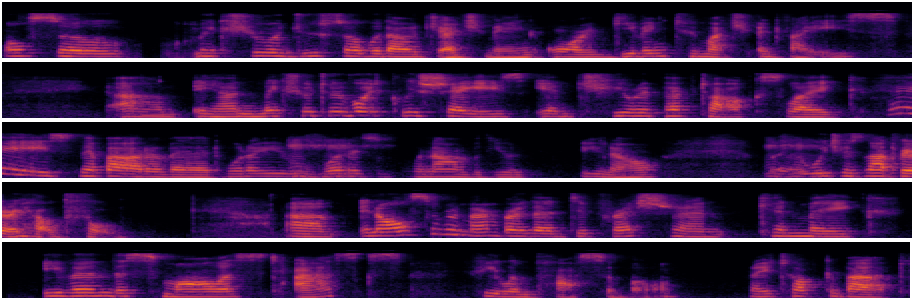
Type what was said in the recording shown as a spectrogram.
also make sure to do so without judging or giving too much advice um, and make sure to avoid cliches and cheery pep talks like, "Hey, snap out of it. What are you? Mm-hmm. What is going on with you?" You know, mm-hmm. which is not very helpful. Um, and also remember that depression can make even the smallest tasks feel impossible. I talk about,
